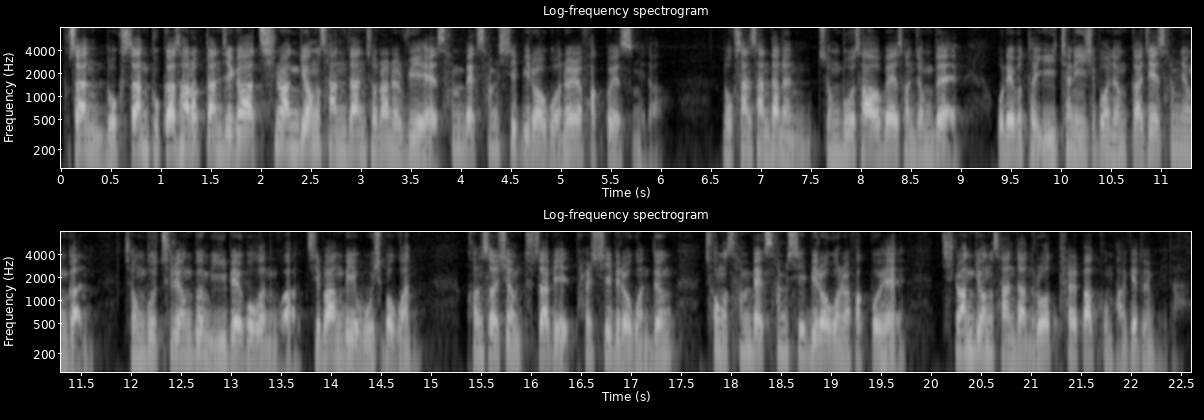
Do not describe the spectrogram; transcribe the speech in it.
부산 녹산 국가산업단지가 친환경 산단 전환을 위해 331억 원을 확보했습니다. 녹산 산단은 정부 사업에 선정돼 올해부터 2025년까지 3년간 정부 출연금 200억 원과 지방비 50억 원, 컨소시엄 투자비 81억 원 등 총 331억 원을 확보해 친환경 산단으로 탈바꿈하게 됩니다.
